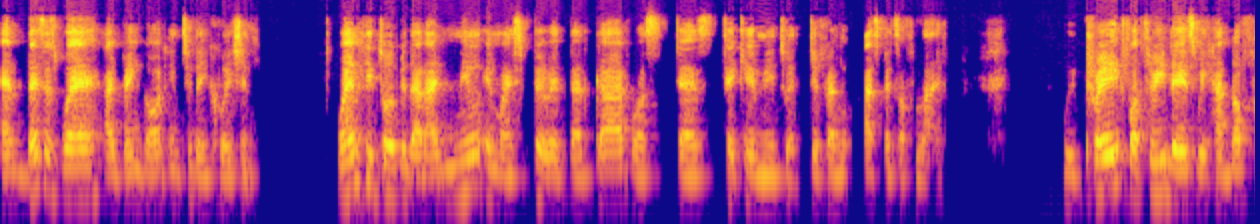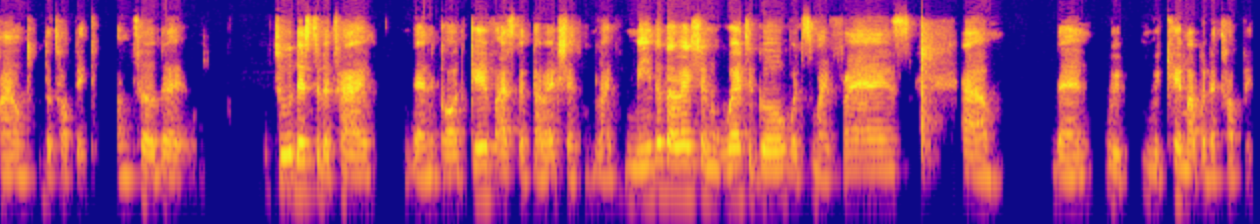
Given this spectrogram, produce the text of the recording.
And this is where I bring God into the equation. When he told me that, I knew in my spirit that God was just taking me to a different aspect of life. We prayed for three days. We had not found the topic until the two days to the time. Then God gave us the direction, like me, the direction where to go with my friends. Um, then we we came up with the topic.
